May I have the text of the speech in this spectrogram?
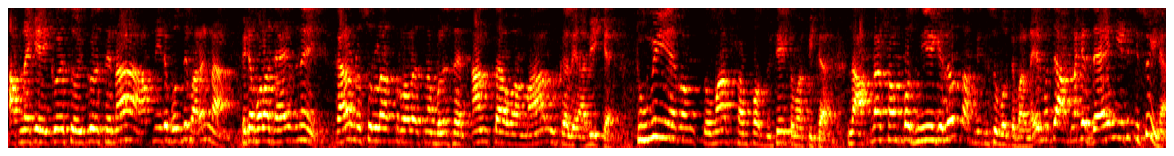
আপনাকে এই করেছে, ওই করেছে, না, আপনি এটা বলতে পারেন না। এটা বলা জায়েজ নেই। কারণ রসুল্লাহ সাল্লাম বলেছেন, আন্তা ওয়া মা উকালে আবিকে তুমি এবং তোমার সম্পদ দুইটাই তোমার পিতা। না, আপনার সম্পদ নিয়ে গেলেও তো আপনি কিছু বলতে পারেন এর মধ্যে আপনাকে দেয়নি এটা কিছুই না।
